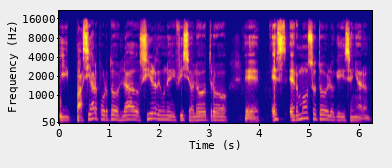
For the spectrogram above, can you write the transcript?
y pasear por todos lados, ir de un edificio al otro. Eh, es hermoso todo lo que diseñaron.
